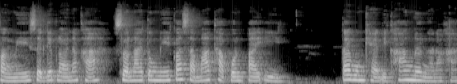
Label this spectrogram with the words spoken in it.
ฝั่งนี้เสร็จเรียบร้อยนะคะ ส่วนลายตรงนี้ก็สามารถถักวนไปอีก ใต้วงแขนอีกข้างหนึ่งนะคะ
